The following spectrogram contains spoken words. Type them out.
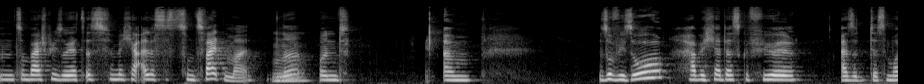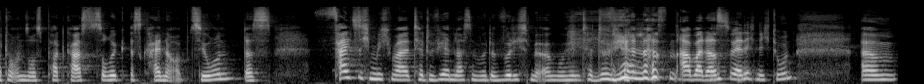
m, zum Beispiel so, jetzt ist es für mich ja alles zum zweiten Mal. Ne? Und ähm, sowieso habe ich ja das Gefühl, also das Motto unseres Podcasts zurück ist keine Option. Das, falls ich mich mal tätowieren lassen würde, würde ich es mir irgendwo hin tätowieren lassen, aber das werde ich nicht tun. Ähm,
